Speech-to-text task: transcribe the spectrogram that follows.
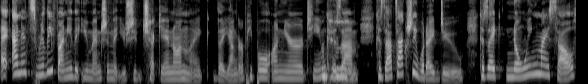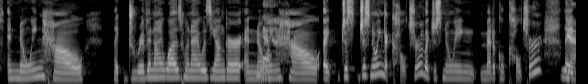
A- and it's really funny that you mentioned that you should check in on like the younger people on your team because Mhm. um because that's actually what I do because like knowing myself and knowing how like driven I was when I was younger and Yeah. knowing how like just just knowing the culture like just knowing medical culture like yeah.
